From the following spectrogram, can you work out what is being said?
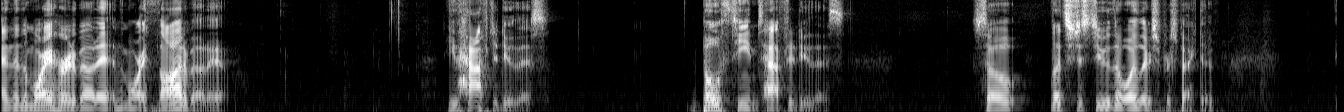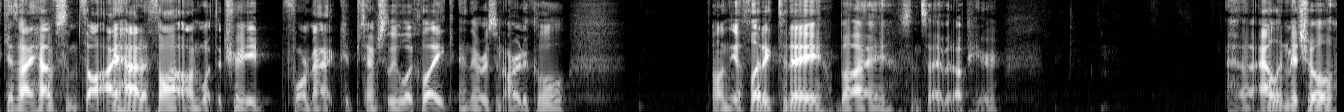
And then the more I heard about it, and the more I thought about it, you have to do this. Both teams have to do this. So let's just do the Oilers' perspective, because I have some thought. I had a thought on what the trade format could potentially look like, and there was an article on the Athletic today by, since I have it up here, uh, Allan Mitchell,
